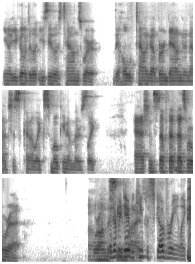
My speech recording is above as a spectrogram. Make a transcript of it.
You know, you go to the, you see those towns where the whole town got burned down, and now it's just kind of like smoking, and there's like ash and stuff. That that's where we're at. We're oh. on the But every day same we keep discovering like new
